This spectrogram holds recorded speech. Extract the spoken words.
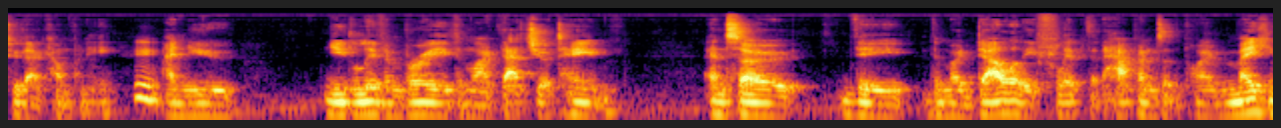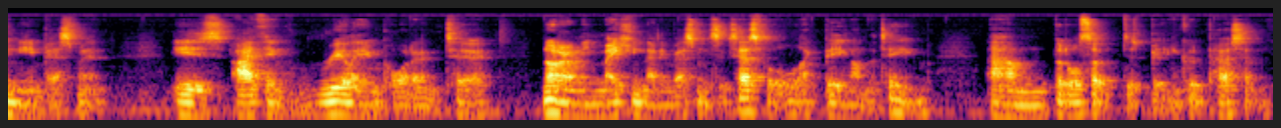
to that company and you you live and breathe and like that's your team. And so the the modality flip that happens at the point of making the investment is I think really important to not only making that investment successful, like being on the team, um, but also just being a good person.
